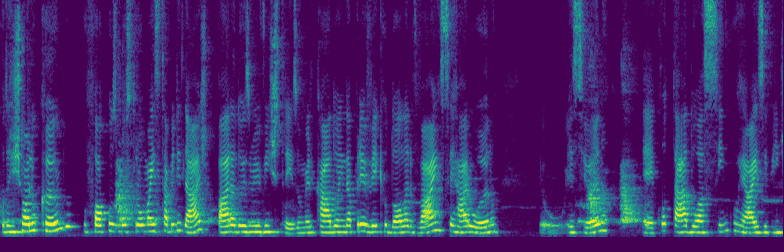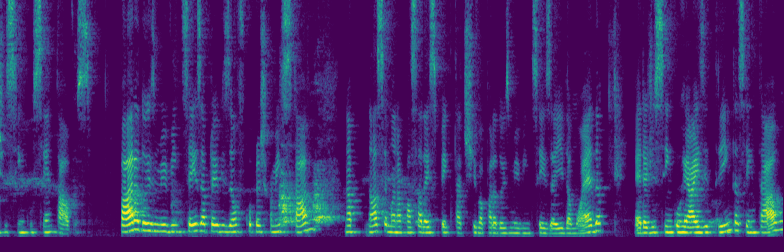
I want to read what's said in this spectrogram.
Quando a gente olha o câmbio, o Focus mostrou uma estabilidade para 2023. O mercado ainda prevê que o dólar vai encerrar o ano, esse ano, é, cotado a R$ 5,25. Para 2026, a previsão ficou praticamente estável, na, na semana passada, a expectativa para 2026 aí da moeda era de R$ 5,30,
